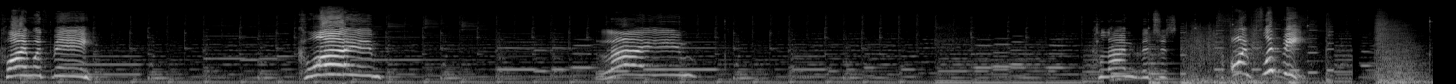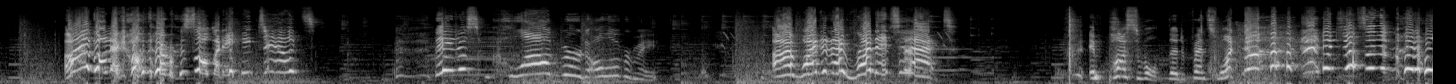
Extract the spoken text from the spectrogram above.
Climb with me! Climb! Climb! Climb, bitches. Oh, I'm flippy! Over me. Ah, uh, why did I run into that? Impossible. The defense won. it's just in the middle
